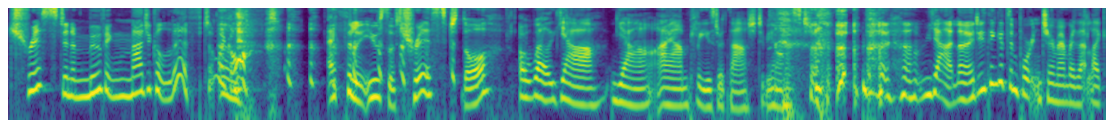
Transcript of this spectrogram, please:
tryst in a moving magical lift. Oh my god. Excellent use of tryst, though. Oh well, yeah, yeah, I am pleased with that, to be honest. but um, yeah, no, I do think it's important to remember that, like,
